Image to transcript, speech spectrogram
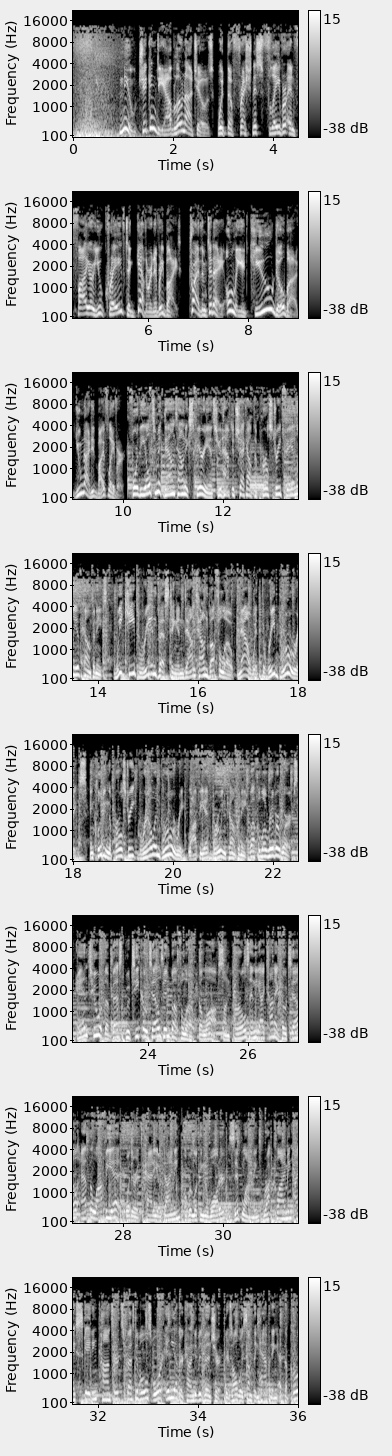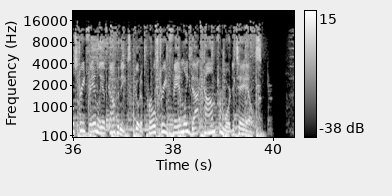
New Chicken Diablo Nachos with the freshness, flavor, and fire you crave together in every bite. Try them today only at Qdoba, united by flavor. For the ultimate downtown experience, you have to check out the Pearl Street family of companies. We keep reinvesting in downtown Buffalo, now with three breweries, including the Pearl Street Grill and Brewery, Lafayette Brewing Company, Buffalo River Works, and two of the best boutique hotels in Buffalo, the Lofts on Pearls and the iconic hotel at the Lafayette. Whether it's patio dining, overlooking the water, zip lining, rock climbing, ice skating, concerts, festivals, or any other kind of adventure, there's always something happening at the Pearl Street family of companies. Go to pearlstreetfamily.com for more details.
